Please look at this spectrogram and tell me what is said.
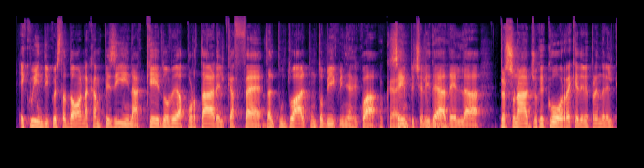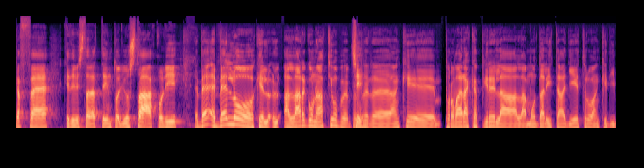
e quindi questa donna campesina che doveva portare il caffè dal punto A al punto B, quindi anche qua Ok, semplice l'idea ok. del personaggio che corre, che deve prendere il caffè, che deve stare attento agli ostacoli. E beh, è bello che allargo un attimo per, sì. per eh, anche provare a capire la, la modalità dietro anche di,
